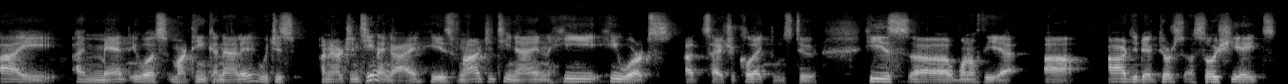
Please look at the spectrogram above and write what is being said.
i i met it was martin canale which is an Argentinian guy. He's from Argentina, and he he works at Sideshow Collectibles too. He's uh, one of the uh, art directors associates,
